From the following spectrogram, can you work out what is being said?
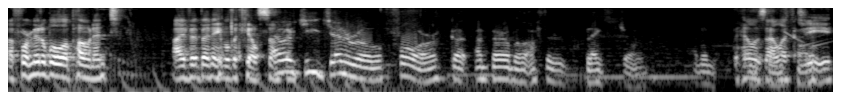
A formidable opponent. I've been able to kill something. LFG General 4 got unbearable after blank John. I don't know. The hell is That was cool. LFG?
